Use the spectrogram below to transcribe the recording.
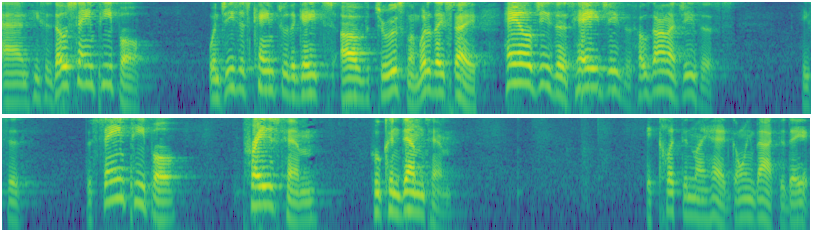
And he says, Those same people, when Jesus came through the gates of Jerusalem, what did they say? Hail Jesus, hey Jesus, Hosanna Jesus. He says, The same people praised him who condemned him. It clicked in my head going back the day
